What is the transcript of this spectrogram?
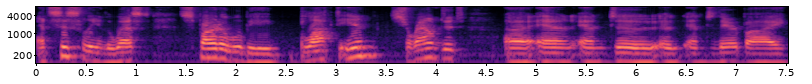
and Sicily in the west. Sparta will be blocked in, surrounded, uh, and and, uh, and, and thereby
